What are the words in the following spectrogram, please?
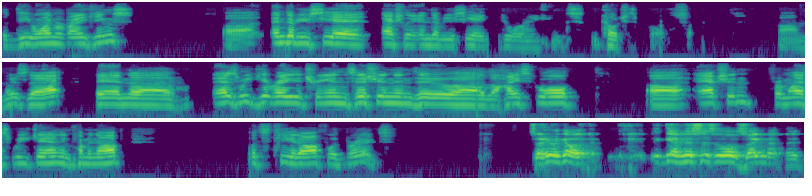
the D1 rankings. Uh, NWCA, actually, NWCA dual rankings, coaches poll. So um, there's that. And uh, as we get ready to transition into uh, the high school uh, action from last weekend and coming up. Let's tee it off with Briggs. So here we go. Again, this is a little segment that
